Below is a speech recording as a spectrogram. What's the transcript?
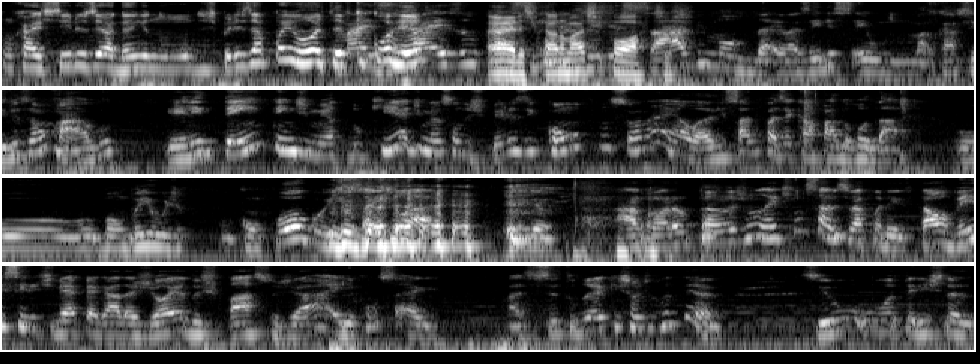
o Caecilius e a gangue no mundo dos espelhos e apanhou, ele teve que Mas- correr. mas o É, eles ficaram mais ele fortes. sabe moldar, mas ele, o é um mago. Ele tem entendimento do que é a dimensão dos espelhos e como funciona ela. Ele sabe fazer aquela parada rodar o, o bombril de- com fogo e sair de lá. entendeu? Agora o Thanos a gente não sabe se vai poder. Talvez se ele tiver pegado a joia do espaço já, ele consegue. Mas isso tudo é questão de roteiro. Se o, o roteirista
